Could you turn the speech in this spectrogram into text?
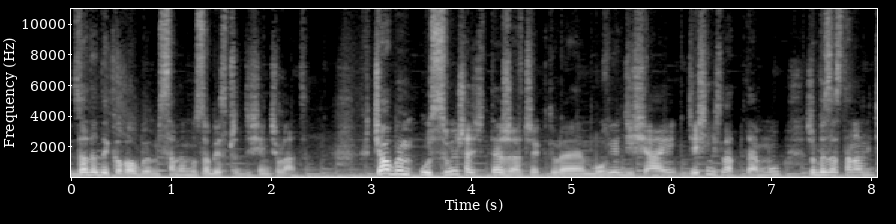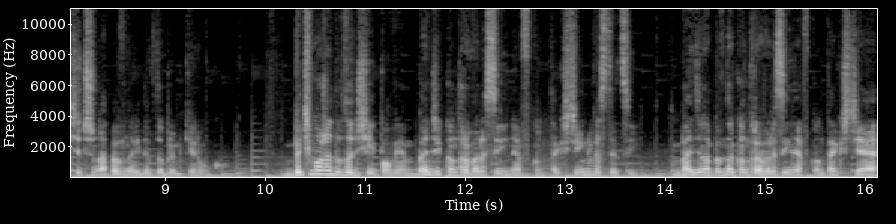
zadedykowałbym samemu sobie sprzed 10 lat. Chciałbym usłyszeć te rzeczy, które mówię dzisiaj, 10 lat temu, żeby zastanowić się, czy na pewno idę w dobrym kierunku. Być może to, co dzisiaj powiem, będzie kontrowersyjne w kontekście inwestycji. Będzie na pewno kontrowersyjne w kontekście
